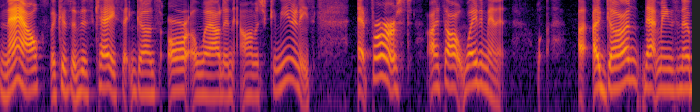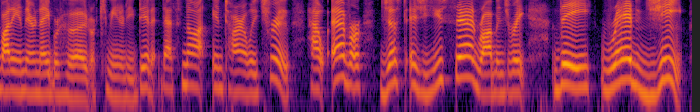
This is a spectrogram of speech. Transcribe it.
now, because of this case, that guns are allowed in Amish communities. At first, I thought, wait a minute, a gun, that means nobody in their neighborhood or community did it. That's not entirely true. However, just as you said, Robin Dreeke, the red Jeep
